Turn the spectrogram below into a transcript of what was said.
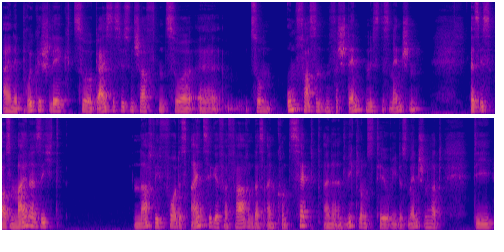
eine Brücke schlägt zur Geisteswissenschaften, zur, äh, zum umfassenden Verständnis des Menschen. Es ist aus meiner Sicht nach wie vor das einzige Verfahren, das ein Konzept einer Entwicklungstheorie des Menschen hat, die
